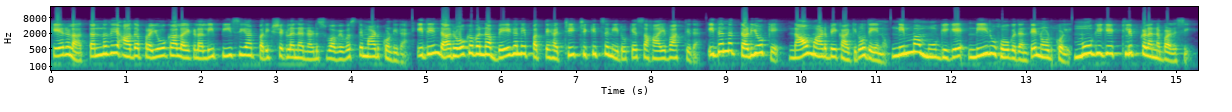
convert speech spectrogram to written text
ಕೇರಳ ತನ್ನದೇ ಆದ ಪ್ರಯೋಗಾಲಯಗಳಲ್ಲಿ ಪಿಸಿಆರ್ ಪರೀಕ್ಷೆಗಳನ್ನು ನಡೆಸುವ ವ್ಯವಸ್ಥೆ ಮಾಡಿಕೊಂಡಿದೆ. ಇದರಿಂದ ರೋಗವನ್ನ ಬೇಗನೆ ಪತ್ತೆ ಹಚ್ಚಿ ಚಿಕಿತ್ಸೆ ನೀಡೋಕೆ ಸಹಾಯವಾಗ್ತಿದೆ. ಇದನ್ನ ತಡೆಯೋಕೆ ನಾವು ಮಾಡಬೇಕಾಗಿರೋದೇನು? ನಿಮ್ಮ ಮೂಗಿಗೆ ನೀರು ಹೋಗದಂತೆ ನೋಡ್ಕೊಳ್ಳಿ. ಮೂಗಿಗೆ ಕ್ಲಿಪ್ಗಳನ್ನು ಬಳಸಿ.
